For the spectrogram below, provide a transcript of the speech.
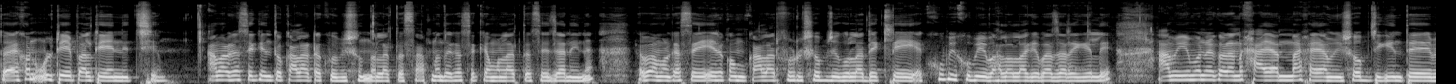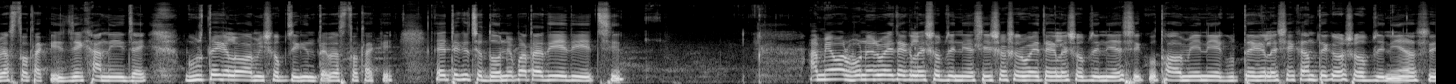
তো এখন উল্টিয়ে পাল্টিয়ে নিচ্ছি। আমার কাছে কিন্তু কালারটা খুবই সুন্দর লাগতেছে। আপনাদের কাছে কেমন লাগতেছে জানি না, তবে আমার কাছে এরকম কালারফুল সবজিগুলো দেখলে খুবই খুবই ভালো লাগে বাজারে গেলে। আমি মনে করেন খাই আর না খাই আমি সবজি কিনতে ব্যস্ত থাকি, যেখানেই যাই। ঘুরতে গেলেও আমি সবজি কিনতে ব্যস্ত থাকি। এতে কিছু ধনে পাতা দিয়ে দিয়েছি। আমি আমার বোনের বাড়িতে গেলে সবজি নিয়ে আসি, শ্বশুর বাড়িতে গেলে সবজি নিয়ে আসি, কোথাও মেয়ে নিয়ে ঘুরতে গেলে সেখান থেকেও সবজি নিয়ে আসি।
